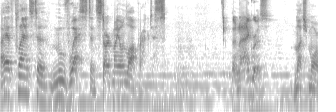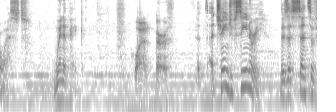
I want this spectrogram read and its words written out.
I have plans to move west and start my own law practice. The Niagara's? Much more west. Winnipeg. Why on earth? A, a change of scenery, there's a sense of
